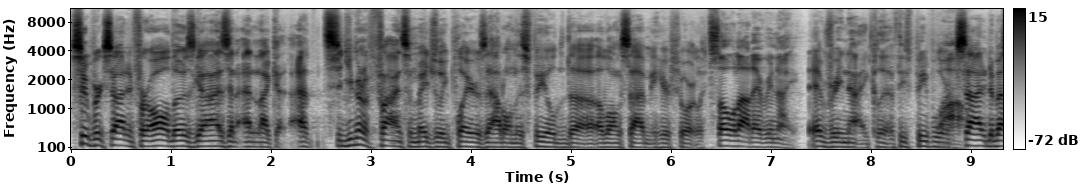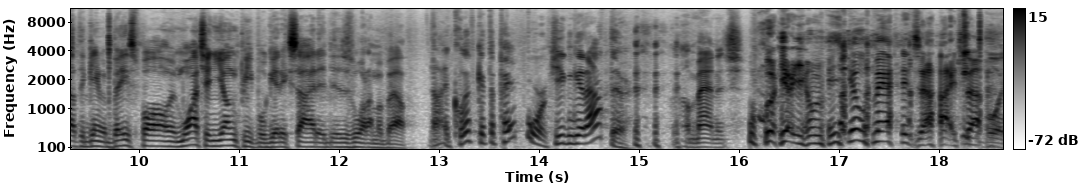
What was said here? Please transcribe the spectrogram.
Super excited for all those guys. And, and like I said, you're going to find some major league players out on this field uh, alongside me here shortly. Sold out every night. Every night, Cliff. These people are excited about the game of baseball, and watching young people get excited is what I'm about. All right, Cliff, get the paperwork. You can get out there. I'll manage. you'll, you'll manage. All right, Keep uh, boys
